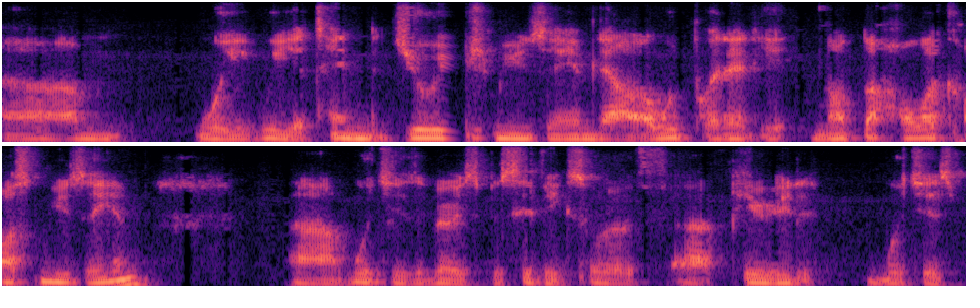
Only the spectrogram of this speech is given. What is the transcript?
Um, we we attend the Jewish Museum now. I would point out here, not the Holocaust Museum, uh, which is a very specific sort of uh, period, which is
